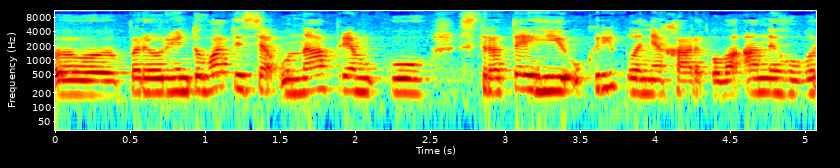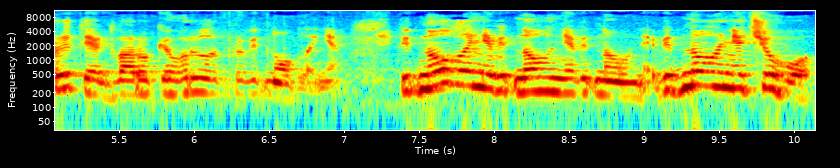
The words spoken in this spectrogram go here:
е, Переорієнтуватися у напрямку стратегії укріплення Харкова, а не говорити, як два роки говорили про відновлення. Відновлення, відновлення, відновлення. Відновлення чого?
